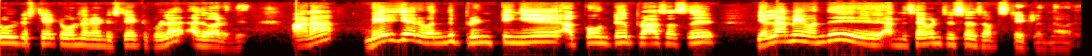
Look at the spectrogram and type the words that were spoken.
ரூல்டு ஸ்டேட் ஒன்று ரெண்டு ஸ்டேட்டுக்குள்ள அது வருது. ஆனால் மேஜர் வந்து பிரிண்டிங்கு அக்கௌண்ட்டு ப்ராசஸ்ஸு எல்லாமே வந்து அந்த செவன் சிஸ்டர்ஸ் ஆஃப் ஸ்டேட்லேருந்து தான் வருது.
